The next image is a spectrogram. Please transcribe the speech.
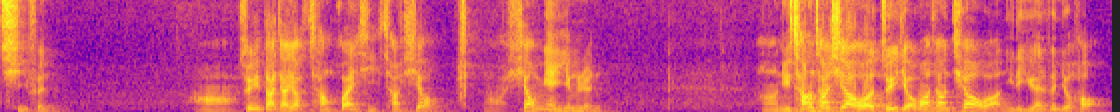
气氛啊，所以大家要常欢喜，常笑啊，笑面迎人啊，你常常笑啊，嘴角往上翘啊，你的缘分就好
